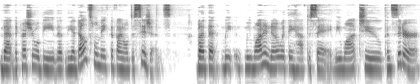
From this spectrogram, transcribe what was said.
that the pressure will be that the adults will make the final decisions but that we we want to know what they have to say we want to consider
